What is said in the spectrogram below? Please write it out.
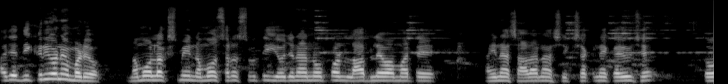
આજે દીકરીઓને મળ્યો, નમો લક્ષ્મી, નમો સરસ્વતી યોજનાનો પણ લાભ લેવા માટે અહીંના શાળાના શિક્ષકને કહ્યું છે. તો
